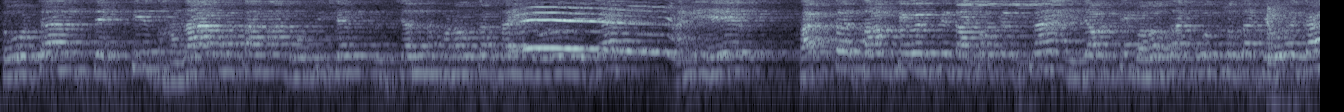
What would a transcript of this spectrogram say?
टोटल तेहतीस हजार मतांना गोपीचंद चंद पडवकर साहेब निवडून येतात आणि हे फक्त सामटीवरती दाखवतात ना हिच्यावरती भरोसा कोण सुद्धा ठेवलं का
